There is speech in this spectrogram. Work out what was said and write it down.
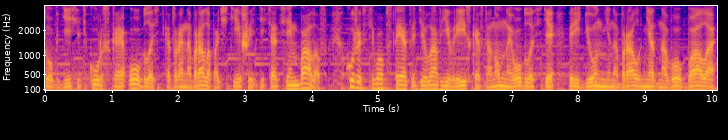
топ-10 Курская область, которая набрала почти 60 67 баллов. Хуже всего обстоят дела в еврейской автономной области. Регион не набрал ни одного балла,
